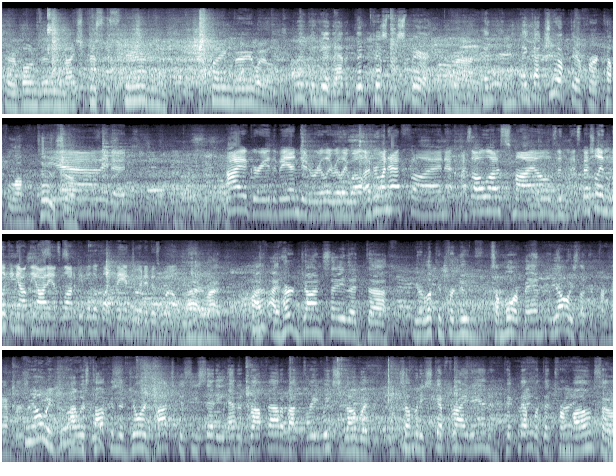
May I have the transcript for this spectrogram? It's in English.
they were bones in a nice Christmas spirit and playing very well. I think they did. They had a good Christmas spirit. Right. And, and they got you up there for a couple of them too. Yeah, so. they did. I agree. The band did really, really well. Everyone had fun. I saw a lot of smiles, and especially in looking out in the audience, a lot of people looked like they enjoyed it as well. Right, right. I, I heard John say that uh, you're looking for new, some more band. You're always looking for members. We always. I was talking to George Hotchkiss. He said he had to drop out about three weeks ago, but somebody stepped right in and picked right, up with the trombone. Right. So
